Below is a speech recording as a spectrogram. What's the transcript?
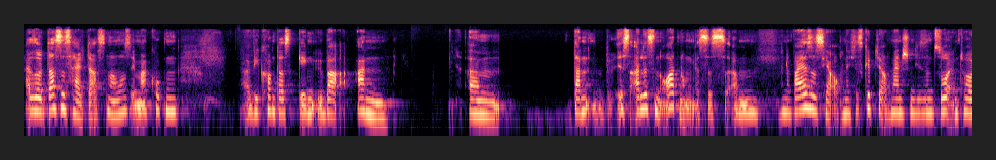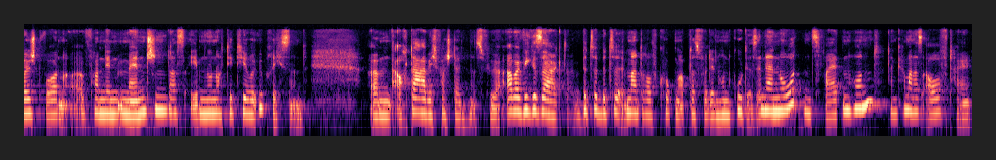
Also das ist halt das. Man muss immer gucken, wie kommt das Gegenüber an? Ähm, dann ist alles in Ordnung. Es ist, ähm, man weiß es ja auch nicht. Es gibt ja auch Menschen, die sind so enttäuscht worden äh, von den Menschen, dass eben nur noch die Tiere übrig sind. Ähm, auch da habe ich Verständnis für. Aber wie gesagt, bitte, bitte immer drauf gucken, ob das für den Hund gut ist. In der Not einen zweiten Hund, dann kann man das aufteilen.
